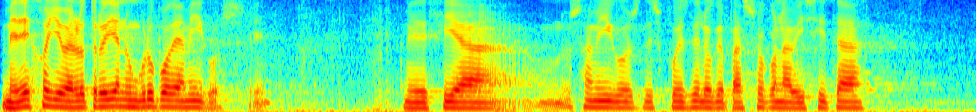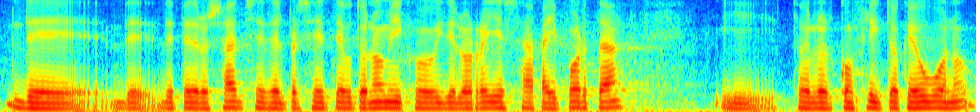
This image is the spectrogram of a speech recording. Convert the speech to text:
Me dejo llevar el otro día en un grupo de amigos. Me decía unos amigos después de lo que pasó con la visita de, Pedro Sánchez, del presidente autonómico y de los reyes a Paiporta y todo el conflicto que hubo, ¿no?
